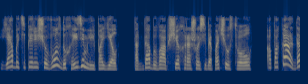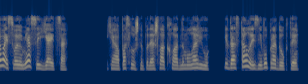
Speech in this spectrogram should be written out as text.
Я бы теперь еще воздуха и земли поел, тогда бы вообще хорошо себя почувствовал. А пока давай свое мясо и яйца. Я послушно подошла к хладному ларю и достала из него продукты.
